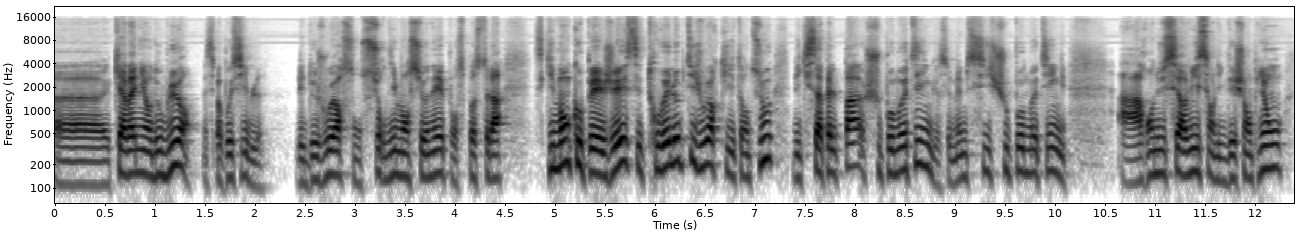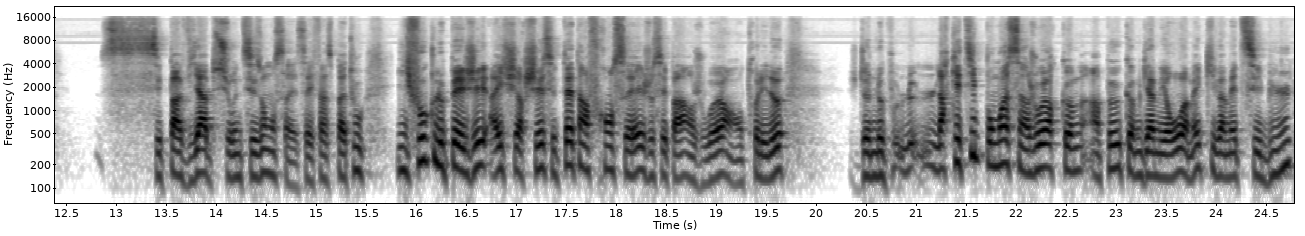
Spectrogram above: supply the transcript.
euh, Cavani en doublure, mais c'est pas possible. Les deux joueurs sont surdimensionnés pour ce poste-là. Ce qui manque au PSG, c'est de trouver le petit joueur qui est en dessous, mais qui s'appelle pas Choupo-Moting. Même si Choupo-Moting a rendu service en Ligue des Champions, c'est pas viable sur une saison, ça, efface pas tout. Il faut que le PSG aille chercher, c'est peut-être un Français, je sais pas, un joueur entre les deux. Je donne l'archétype pour moi, c'est un joueur comme un peu comme Gamero, un mec qui va mettre ses buts,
